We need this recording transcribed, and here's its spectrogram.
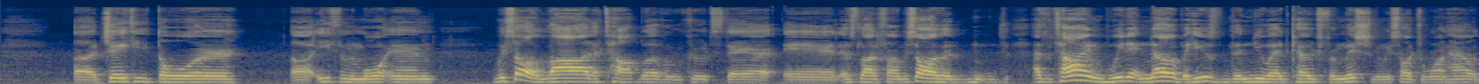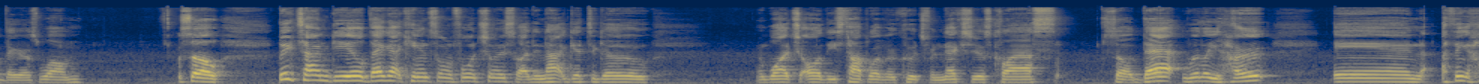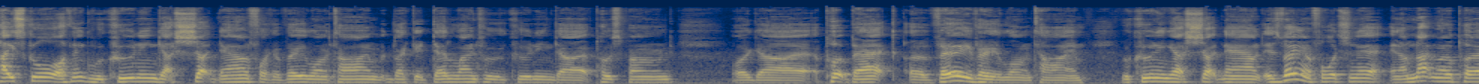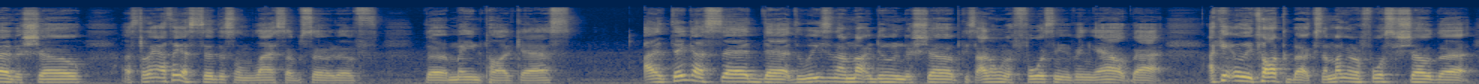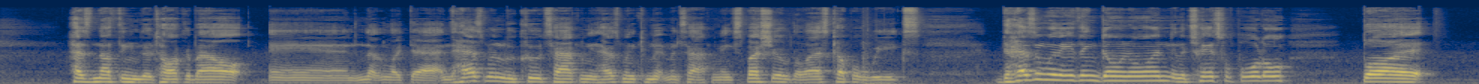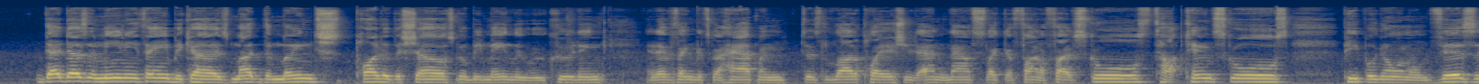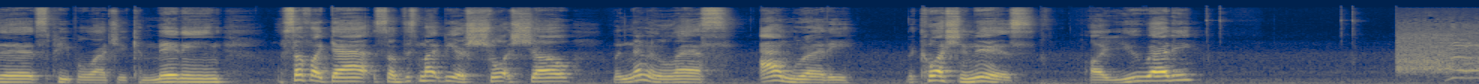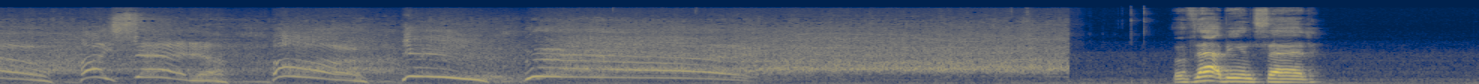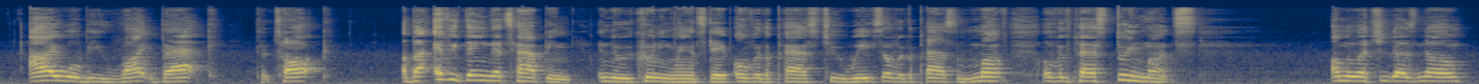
uh, JT Thor, uh, Ethan Morton. We saw a lot of top level recruits there, and it was a lot of fun. We saw the at the time we didn't know, but he was the new head coach for Michigan. We saw Juwan Howard there as well. So big time deal. That got canceled unfortunately, so I did not get to go and watch all these top level recruits for next year's class. So that really hurt. And I think high school, I think recruiting got shut down for like a very long time. Like the deadline for recruiting got postponed or got put back a very, very long time. Recruiting got shut down. It's very unfortunate, and I'm not going to put out a show. I think, I think I said this on the last episode of the main podcast. I think I said that the reason I'm not doing the show because I don't want to force anything out that I can't really talk about because I'm not going to force a show that has nothing to talk about and nothing like that. And there has been recruits happening, has been commitments happening, especially over the last couple of weeks. There hasn't been anything going on in the transfer portal, but that doesn't mean anything because my the main sh- part of the show is going to be mainly recruiting and everything that's going to happen. There's a lot of players you announced like the final five schools, top ten schools, people going on visits, people actually committing, stuff like that. So this might be a short show, but nonetheless, I'm ready. The question is, are you ready? No! I said, are you ready? With that being said, I will be right back to talk about everything that's happening in the recruiting landscape over the past two weeks, over the past month, over the past three months. I'm gonna let you guys know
